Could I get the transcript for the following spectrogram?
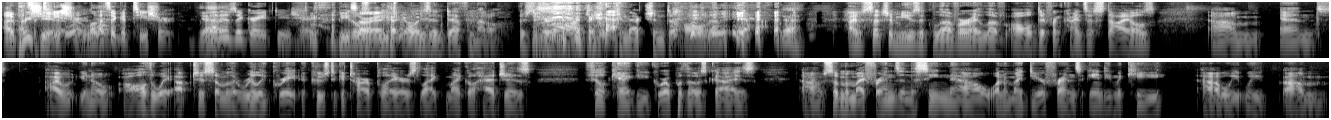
a appreciate it. I t-shirt. love That's it. a good T-shirt. Yeah. That is a great T-shirt. Beatles, Sorry, I Beach cut you off. Boys, and death metal. There's a very logical Yeah. connection to all of them. Yeah, yeah. I'm such a music lover. I love all different kinds of styles, um, and I would, you know, all the way up to some of the really great acoustic guitar players like Michael Hedges, Phil Keaggy. Grew up with those guys. Um, some of my friends in the scene now. One of my dear friends, Andy McKee. Uh, we we um,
